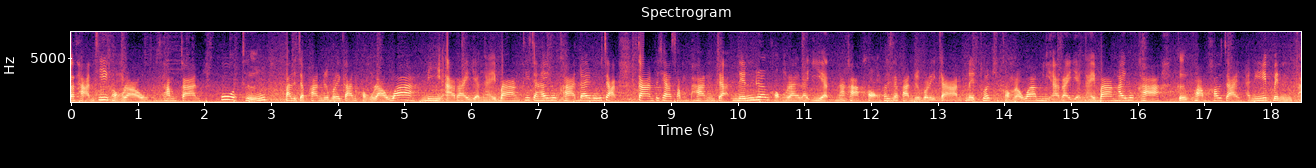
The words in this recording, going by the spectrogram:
สถานที่ของเราทำการพูดถึงผลิตภัณฑ์หรือบริการของเราว่ามีอะไรยังไงบ้าง ที่จะให้ลูกค้าได้รู้จักการประชาสัมพันธ์ จะเน้นเรื่องของรายละเอียดนะคะของผลิตภัณฑ์หรือบริการ ในธุรกิจของเราว่ามีอะไรยังไงบ้างให้ลูกค้าเกิดความเข้าใจ อันนี้เป็นค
